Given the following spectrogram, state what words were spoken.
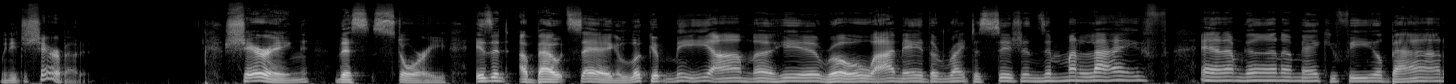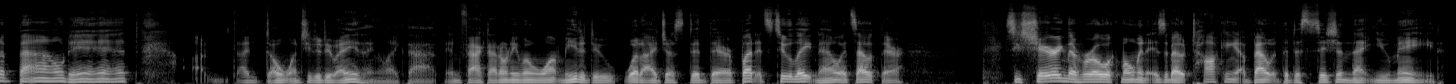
we need to share about it. Sharing this story isn't about saying, Look at me, I'm the hero. I made the right decisions in my life, and I'm gonna make you feel bad about it. I don't want you to do anything like that. In fact, I don't even want me to do what I just did there, but it's too late now. It's out there. See, sharing the heroic moment is about talking about the decision that you made.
